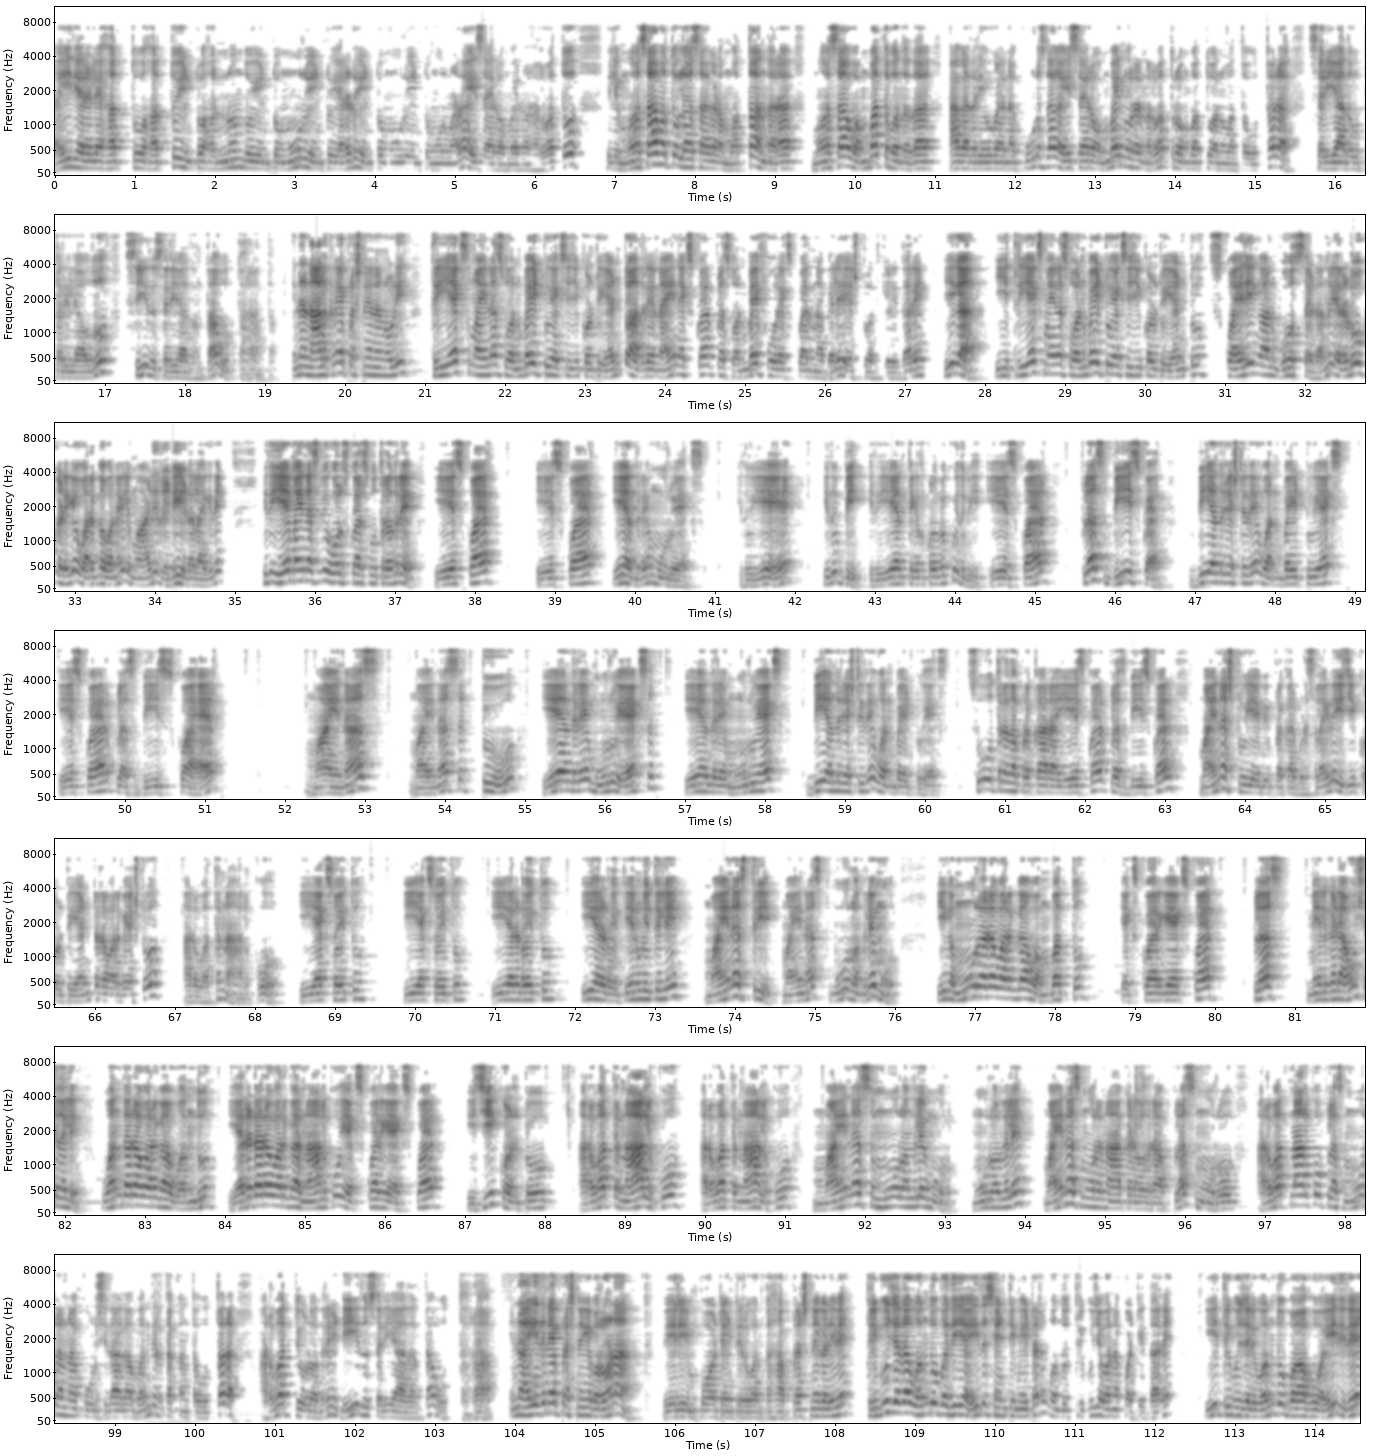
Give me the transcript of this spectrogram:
ಐದ್ ಎರಳೆ ಹತ್ತು ಹತ್ತು ಇಂಟು ಹನ್ನೊಂದು ಇಂಟು ಮೂರು ಇಂಟು ಎರಡು ಇಂಟು ಮೂರು ಇಂಟು ಮೂರು ಮಾಡಿದ್ರೆ ಐದ್ ಸಾವಿರ ಒಂಬೈನೂರ ನಲವತ್ತು. ಇಲ್ಲಿ ಮಸ ಮತ್ತು ಲಸಗಳ ಮೊತ್ತ ಅಂದರ, ಮಸ ಒಂಬತ್ತು ಬಂದದ. ಹಾಗಾದ್ರೆ ಇವುಗಳನ್ನ ಕೂಡಿಸಿದಾಗ ಐದ್ ಸಾವಿರ ಒಂಬೈನೂರ ನಲವತ್ತೊಂಬತ್ತು ಅನ್ನುವಂತ ಉತ್ತರ, ಸರಿಯಾದ ಉತ್ತರ ಇಲ್ಲಿ ಯಾವುದು? ಸಿ ಇದು ಸರಿಯಾದಂತ ಉತ್ತರ ಅಂತ. ಇನ್ನ ನಾಲ್ಕನೇ ಪ್ರಶ್ನೆಯನ್ನ ನೋಡಿ. Three x minus one by two x is to ಎಂಟು ಆದ್ರೆ nine x square plus one by four x ಸ್ಕ್ವೇರ್ನ ಬೆಲೆ ಎಷ್ಟು ಅಂತ ಕೇಳಿದ್ದಾರೆ. ಈಗ ಈ three x minus one by two x is to ಎಂಟು ಸ್ಕ್ವೈರಿಂಗ್ ಆನ್ ಬೋತ್ ಸೈಡ್ ಅಂದ್ರೆ ಎರಡೂ ಕಡೆಗೆ ವರ್ಗವನ್ನ ಇಲ್ಲಿ ಮಾಡಿ ರೆಡಿ ಇಡಲಾಗಿದೆ. ಇದು A minus B whole square ಸೂತ್ರ ಅಂದ್ರೆ A square A square A ಅಂದ್ರೆ ಮೂರು ಎಕ್ಸ್ ಇದು ಎ ಇದು ಬಿ ಇದು ಎ ಅಂತ ತೆಗೆದುಕೊಳ್ಬೇಕು, ಇದು B A square plus B square B ಅಂದ್ರೆ ಎಷ್ಟಿದೆ? One by two X A square plus B square minus minus two A ಅಂದ್ರೆ ಮೂರು ಎಕ್ಸ್ ಎ ಅಂದ್ರೆ ಮೂರು ಎಕ್ಸ್ ಬಿ ಅಂದ್ರೆ ಎಷ್ಟಿದೆ? ಒನ್ ಬೈ ಟು ಎಕ್ಸ್ ಸೂತ್ರದ ಪ್ರಕಾರ A square plus B square minus two A B ಪ್ರಕಾರ ಬಿಡಿಸಲಾಗಿದೆ. ಇಸ್ ಈಕ್ವಲ್ ಟು ಎಂಟರ ವರ್ಗ ಎಷ್ಟು? ಅರವತ್ನಾಲ್ಕು. ಈ ಎಕ್ಸ್ ಹೋಯ್ತು, ಈ ಎಕ್ಸ್ ಹೋಯ್ತು, ಈ ಎರಡು ಹೋಯ್ತು, ಈ ಎರಡು ಹೋಯ್ತು. ಏನು ಉಳಿತು ಇಲ್ಲಿ? ಮೈನಸ್ ತ್ರೀ ಮೈನಸ್ ಮೂರು ಅಂದ್ರೆ ಮೂರು. ಈಗ ಮೂರರ ವರ್ಗ ಒಂಬತ್ತು ಎಕ್ಸ್ ಸ್ಕ್ವೇರ್ಗೆ ಎಕ್ಸ್ ಸ್ಕ್ವೇರ್ ಪ್ಲಸ್ ಮೇಲ್ಗಡೆ ಅಂಶದಲ್ಲಿ ಒಂದರ ವರ್ಗ ಒಂದು, ಎರಡರ ವರ್ಗ ನಾಲ್ಕು ಎಕ್ಸ್ ಸ್ಕ್ವೇರ್ಗೆ X square is equal to ಅರವತ್ನಾಲ್ಕು ಅರವತ್ನಾಲ್ಕು ಮೈನಸ್ ಮೂರು ಅಂದ್ರೆ ಮೂರು. ಮೂರು ಅಂದ್ರೆ ಮೈನಸ್ ಮೂರನ್ನ ಆ ಕಡೆ ಹೋದ್ರ ಪ್ಲಸ್ ಮೂರು. ಅರವತ್ನಾಲ್ಕು ಪ್ಲಸ್ ಮೂರನ್ನ ಕೂಡಿಸಿದಾಗ ಬಂದಿರತಕ್ಕಂತ ಉತ್ತರ ಅರವತ್ತೇಳು ಅಂದ್ರೆ ಡಿ ಇದು ಸರಿಯಾದಂತ ಉತ್ತರ. ಇನ್ನು ಐದನೇ ಪ್ರಶ್ನೆಗೆ ಬರೋಣ. ವೆರಿ ಇಂಪಾರ್ಟೆಂಟ್ ಇರುವಂತಹ ಪ್ರಶ್ನೆಗಳಿವೆ. ತ್ರಿಭುಜದ ಒಂದು ಬದಿಯ ಐದು ಸೆಂಟಿಮೀಟರ್ ಒಂದು ತ್ರಿಭುಜವನ್ನು ಕೊಟ್ಟಿದ್ದಾರೆ. ಈ ತ್ರಿಭುಜದಲ್ಲಿ ಒಂದು ಬಾಹು ಐದಿದೆ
